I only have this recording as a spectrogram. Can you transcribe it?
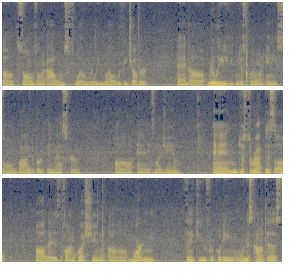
uh, the songs on their albums flow really well with each other. And uh, really, you can just put on any song by the Birthday Massacre, uh, and it's my jam. And just to wrap this up, uh, that is the final question. Uh, Martin, thank you for putting on this contest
